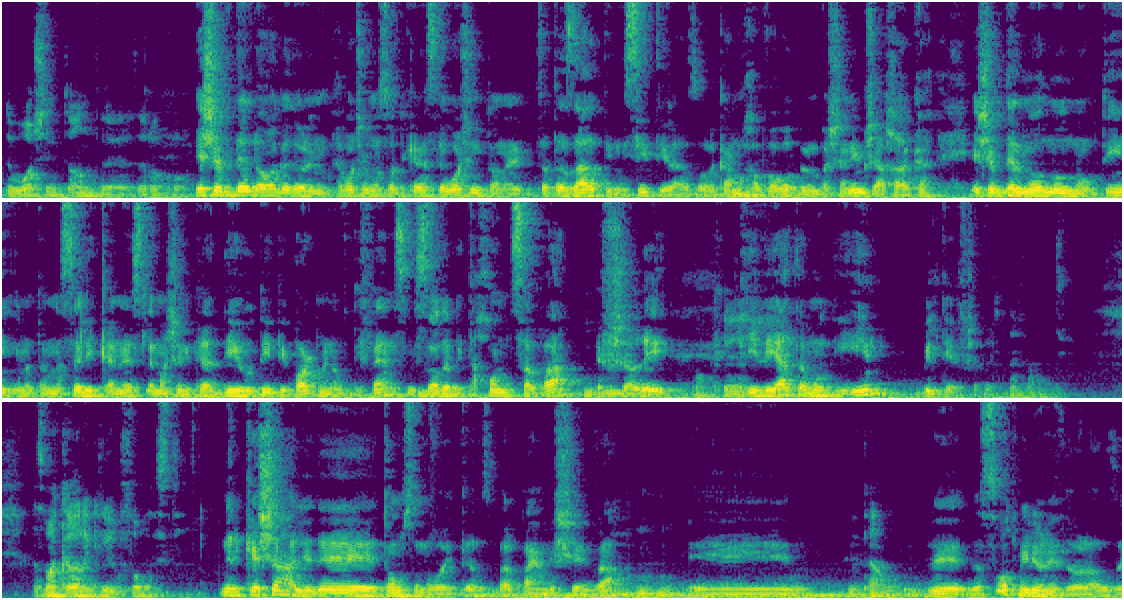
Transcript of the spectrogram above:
לוושינגטון וזה לא קורה. יש הבדל נורא גדול עם חברות שמנסות להיכנס לוושינגטון, אני קצת עזרתי, ניסיתי לעזור לכמה חברות בשנים שאחר כך, יש הבדל מאוד מאוד מהותי אם אתה מנסה להיכנס למה שנקרא DOD, Department of Defense, משרד הביטחון צבא, אפשרי, אוקיי, קהיליית המודיעין, בלתי אפשרי. הבנתי. אז מה קרה ל ClearForest? נרכשה על ידי Thomson Reuters ב-2007, וכמה? ועשרות מיליוני דולר, זה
